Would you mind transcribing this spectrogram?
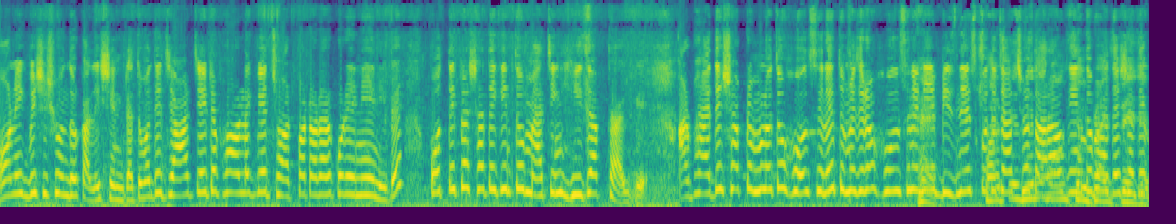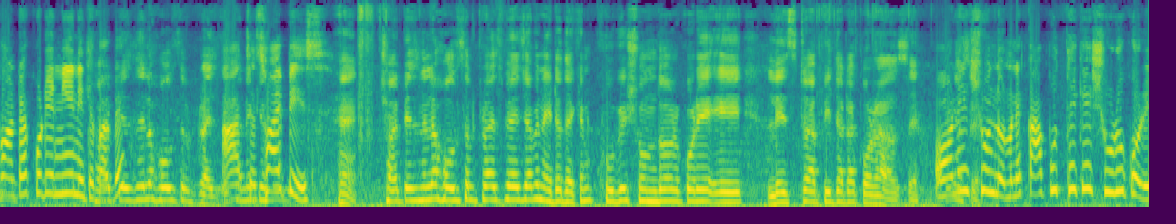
অনেক বেশি সুন্দর কালেকশনটা তোমাদের যার যেটা ভালো লাগবে ঝটপট অর্ডার করে নিয়ে নিবে। প্রত্যেকটার সাথে কিন্তু ম্যাচিং হিজাব থাকবে। আর ভাইদের শপটা মূলত হোলসেলে তোমরা যারা হোলসেলে নিয়ে হ্যাঁ, বিজনেস করতে চাচ্ছ তারাও কিন্তু ভাইদের সাথে যাবেন। কন্ট্যাক্ট করে নিয়ে নিতে পারবে। হোলসেল প্রাইস আচ্ছা ছয় পিস হ্যাঁ ছয় পিস নিলে হোলসেল প্রাইস পেয়ে যাবেন। এটা দেখেন খুবই সুন্দর করে এই লেসটা পিতাটা করা আছে। অনেক সুন্দর মানে কাপড় থেকে শুরু করে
